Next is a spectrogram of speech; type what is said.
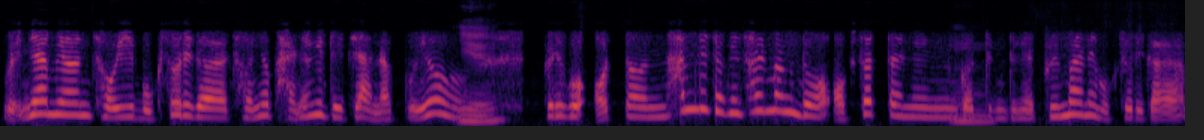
왜냐하면 저희 목소리가 전혀 반영이 되지 않았고요. 예. 그리고 어떤 합리적인 설명도 없었다는 음. 것 등등의 불만의 목소리가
